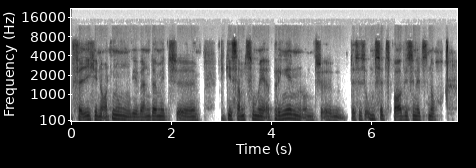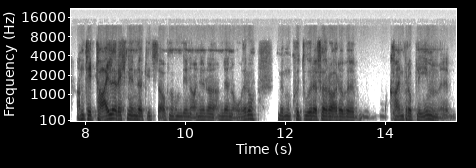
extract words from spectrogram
völlig in Ordnung. Wir werden damit äh, die Gesamtsumme erbringen und äh, das ist umsetzbar. Wir sind jetzt noch am Detail rechnen, da geht es auch noch um den einen oder anderen Euro mit dem Kulturreferat, aber kein Problem.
